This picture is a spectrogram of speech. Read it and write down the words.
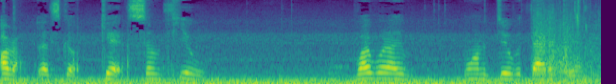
Alright, let's go. Get some fuel. Why would I want to deal with that again?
